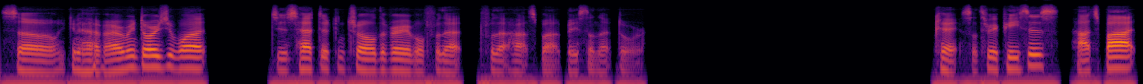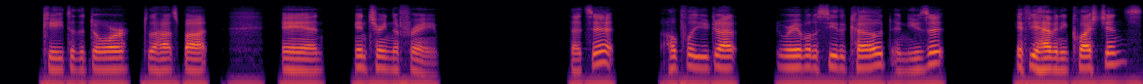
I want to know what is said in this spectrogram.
So you can have however many doors you want. Just have to control the variable for that for that hotspot based on that door. Okay, so three pieces: hotspot, key to the door to the hotspot, and entering the frame. That's it. Hopefully you got were able to see the code and use it. If you have any questions,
